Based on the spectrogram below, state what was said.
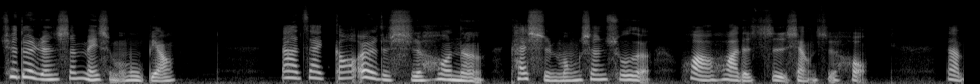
却对人生没什么目标。那在高二的时候呢，开始萌生出了画画的志向之后，那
